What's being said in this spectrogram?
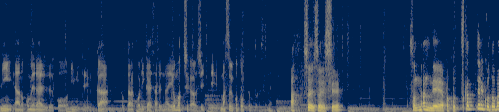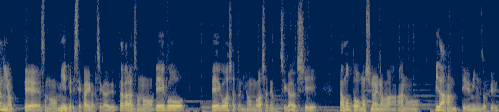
にあの込められるこう意味というかそこからこう理解される内容も違うしっていう、まあ、そういうことってことですよね。あそうですそうです。そなんでやっぱこう使ってる言葉によってその見えてる世界が違う。だからその英語英語話者と日本語話者でも違うし、だからもっと面白いのがあのピダハンっていう民族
